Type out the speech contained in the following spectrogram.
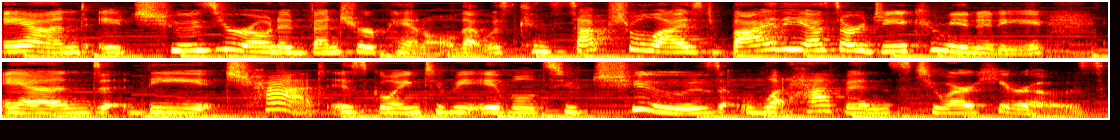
and a choose your own adventure panel that was conceptualized by the SRG community. And the chat is going to be able to choose what happens to our heroes.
